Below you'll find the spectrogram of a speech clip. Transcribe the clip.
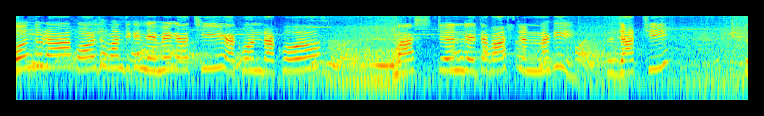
বন্ধুরা, বর্ধমান থেকে নেমে গেছি। এখন দেখো, বাস স্ট্যান্ড এটা বাস স্ট্যান্ড নাকি? তো যাচ্ছি। তো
